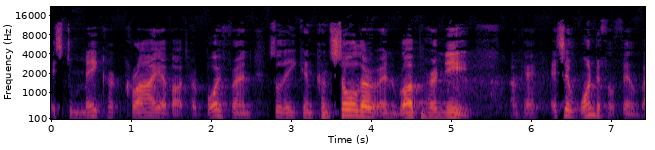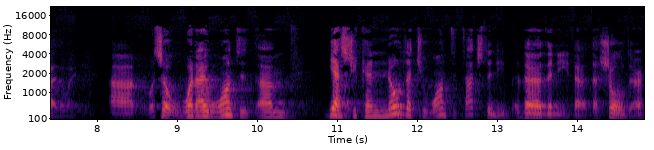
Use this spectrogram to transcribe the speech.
is to make her cry about her boyfriend so that he can console her and rub her knee. Okay? It's a wonderful film, by the way. Uh, so what I wanted, um, yes, you can know that you want to touch the knee, the, the knee, the, the shoulder,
